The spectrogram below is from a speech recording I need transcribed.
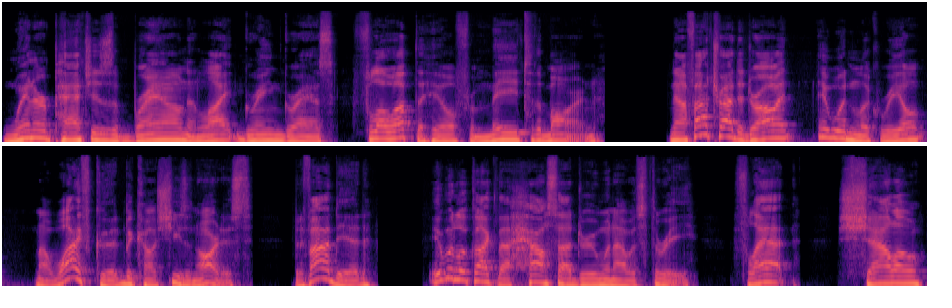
Winter patches of brown and light green grass flow up the hill from me to the barn. Now, if I tried to draw it, it wouldn't look real. My wife could because she's an artist. But if I did, it would look like the house I drew when I was three flat, shallow,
